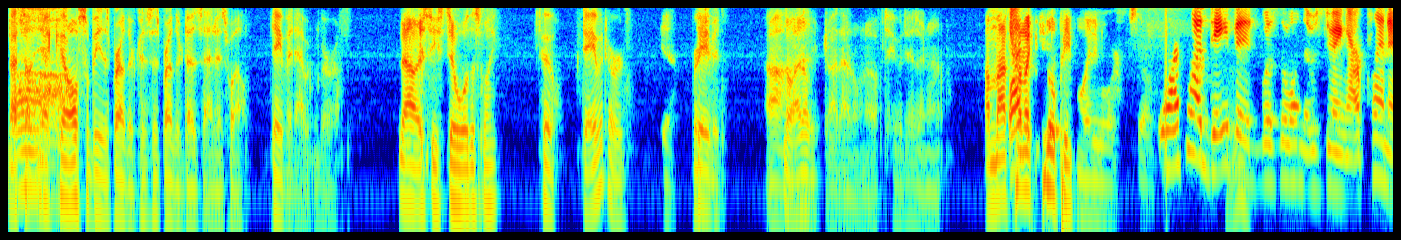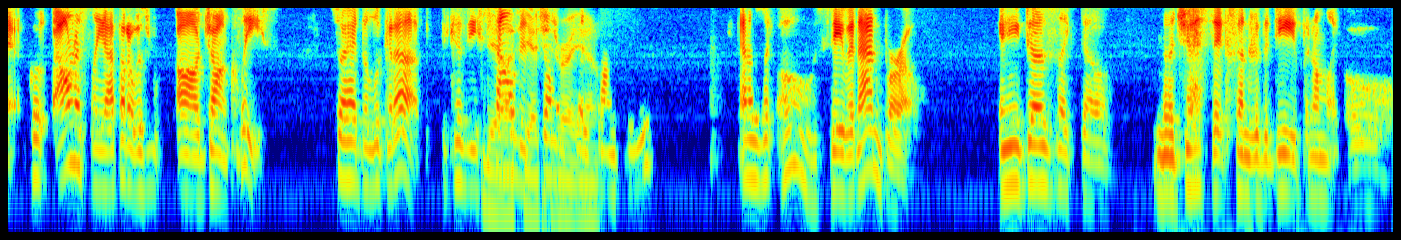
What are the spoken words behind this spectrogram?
That's all, that can Oh. also be his brother because his brother does that as well. David Attenborough. Now, is he still with us, Mike? Who? David or Yeah, Richard? David. Ah, No, I don't- God, I don't know if David is or not. I'm not trying to kill people anymore. So well, I thought David was the one that was doing our planet. Honestly, I thought it was uh, John Cleese, so I had to look it up because he Yeah, sounded so much right, like yeah. John Cleese, and I was like, oh, it's David Attenborough, and he does like the majestics under the deep, and I'm like, oh,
